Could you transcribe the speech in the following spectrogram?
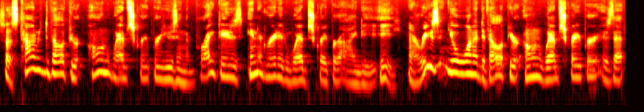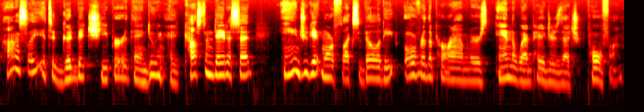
So it's time to develop your own web scraper using the Bright Data's integrated web scraper IDE. Now, reason you'll want to develop your own web scraper is that honestly, it's a good bit cheaper than doing a custom data set and you get more flexibility over the parameters and the web pages that you pull from.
